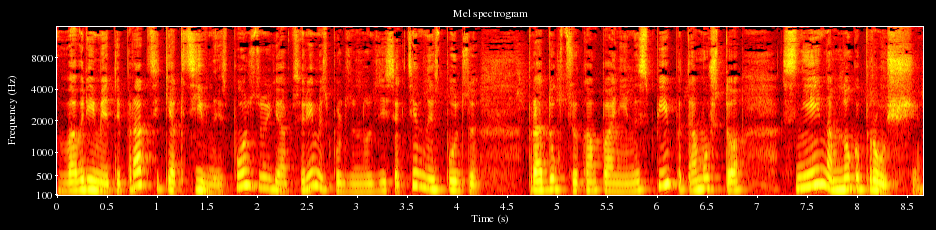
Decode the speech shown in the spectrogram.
во время этой практики, активно использую, я все время использую, но здесь активно использую продукцию компании NSP, потому что с ней намного проще.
